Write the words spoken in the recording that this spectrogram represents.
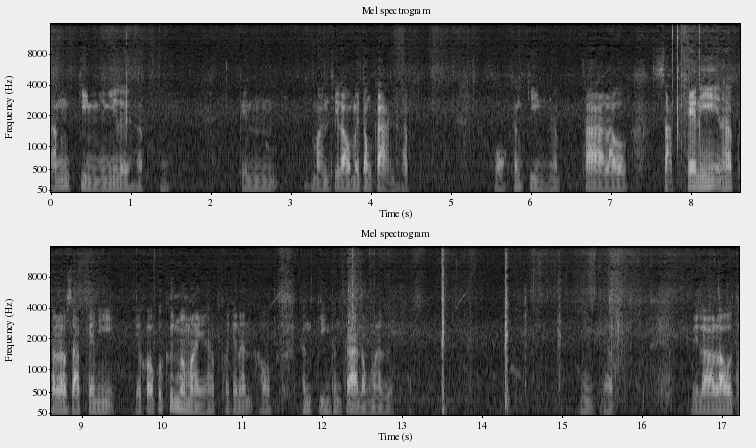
ทั้งกิ่งอย่างนี้เลยครับ เป็นมันที่เราไม่ต้องการครับ ออกทั้งกิ่งนะครับ ถ้าเราสับแค่นี้นะครับ ถ้าเราสับแค่นี้ เดี๋ยวเขาก็ขึ้นมาใหม่นะครับ เพราะฉะนั้นเอาทั้งกิ่งทั้งก้านออกมาเลยครับนี่ครับ เวลาเราไถ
